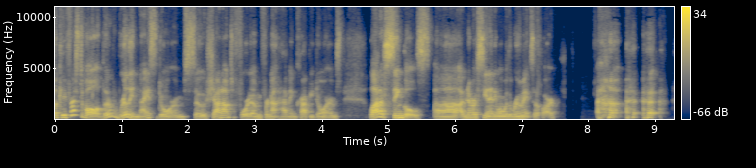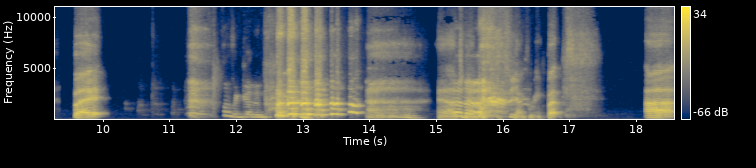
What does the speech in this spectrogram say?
okay first of all they're really nice dorms. So shout out to fordham for not having crappy dorms. A lot of singles. Uh i've never seen anyone with a roommate so far. But That was a good uh, too, young, too young for me. But uh,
